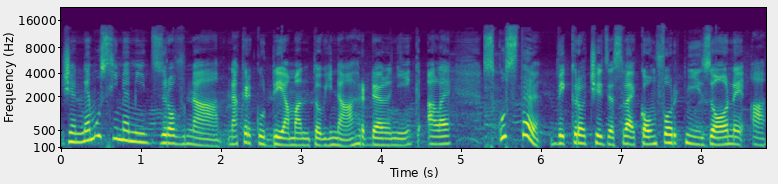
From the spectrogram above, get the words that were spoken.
že nemusíme mít zrovna na krku diamantový náhrdelník, ale zkuste vykročit ze své komfortní zóny a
